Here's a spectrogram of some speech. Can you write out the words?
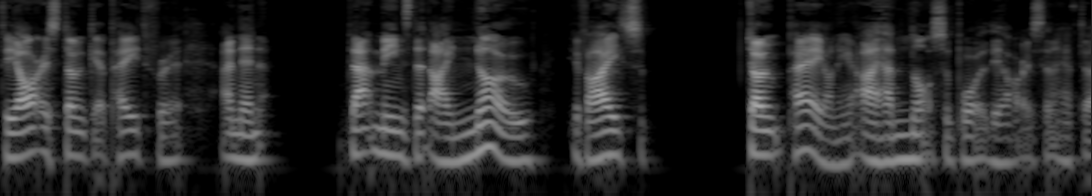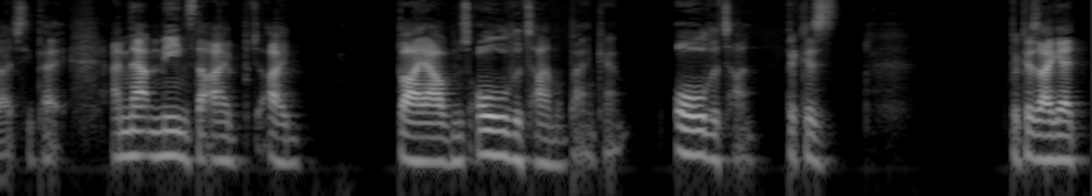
The artists don't get paid for it. And then that means that I know if I don't pay on here, I have not supported the artist and I have to actually pay. And that means that I, I buy albums all the time on Bandcamp. All the time. Because because I get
